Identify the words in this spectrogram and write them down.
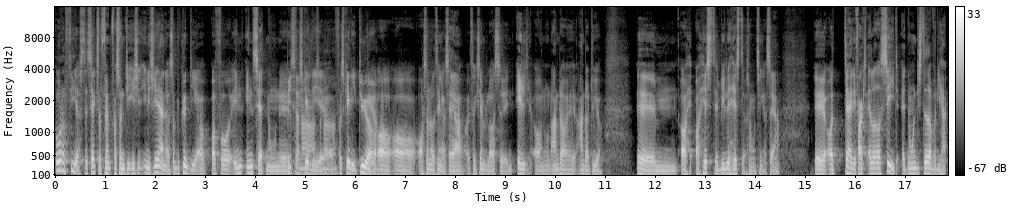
88 til 96 for sådan de initierende, og så begyndte de at, at få ind, indsat nogle øh, og forskellige, noget. øh, forskellige dyr, Dyr. Og, og, og sådan noget ting og sager. Og For eksempel også en elg og nogle andre, øh, andre dyr. Øhm, og, og heste, vilde heste og sådan nogle ting og sager. Øh, og der har de faktisk allerede set, at nogle af de steder, hvor de har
